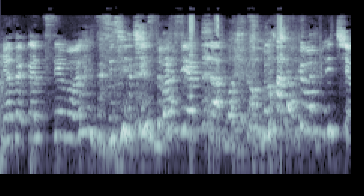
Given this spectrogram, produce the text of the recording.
Я так от всего чистого сердца, Морского плеча.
